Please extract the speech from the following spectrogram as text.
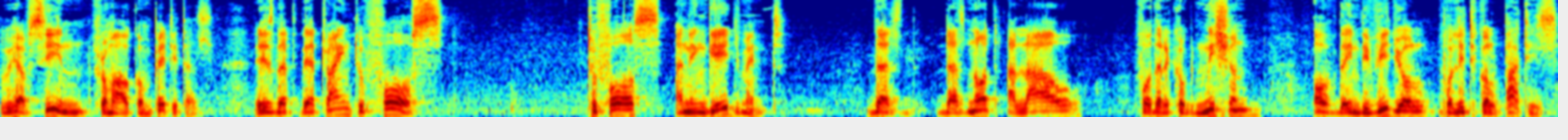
we have seen from our competitors is that they're trying to force to force an engagement that does not allow for the recognition of the individual political parties.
